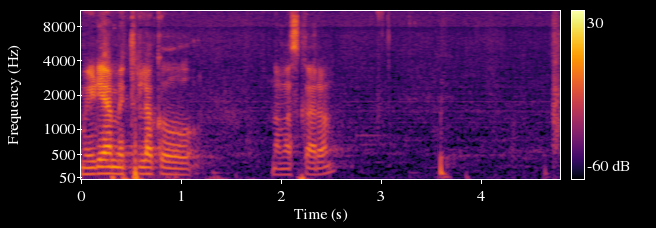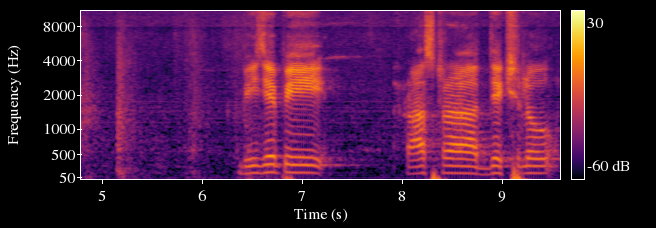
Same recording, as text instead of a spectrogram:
మీడియా మిత్రులకు నమస్కారం. బీజేపీ రాష్ట్ర అధ్యక్షులు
